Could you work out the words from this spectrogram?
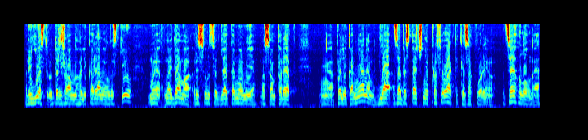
реєстру державного лікаряних листків ми знайдемо ресурси для економії насамперед е, по лікарняним для забезпечення профілактики захворювань. Це головне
